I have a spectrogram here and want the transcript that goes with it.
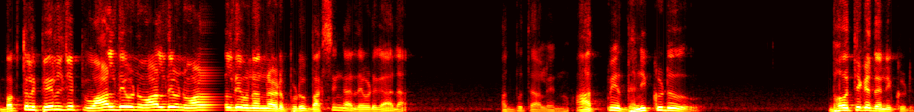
భక్తుల పేర్లు చెప్పి వాళ్ళ దేవుడు వాళ్ళ దేవుడు వాళ్ళ దేవుడు అన్నాడు. ఇప్పుడు భక్సింగారు దేవుడు కాదా? అద్భుతాలేను ఆత్మీయ ధనికుడు భౌతిక ధనికుడు.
